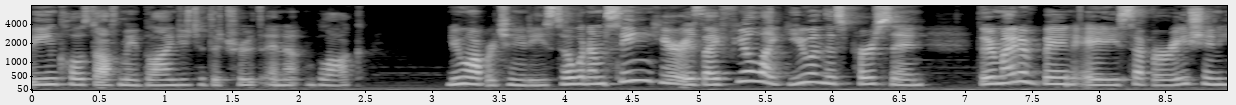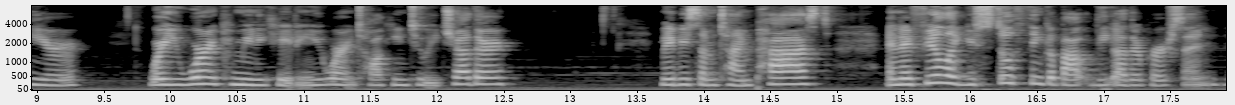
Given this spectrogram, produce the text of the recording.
Being closed off may blind you to the truth and block new opportunities. So what I'm seeing here is I feel like you and this person, there might have been a separation here where you weren't communicating, you weren't talking to each other. Maybe some time passed, and I feel like you still think about the other person.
